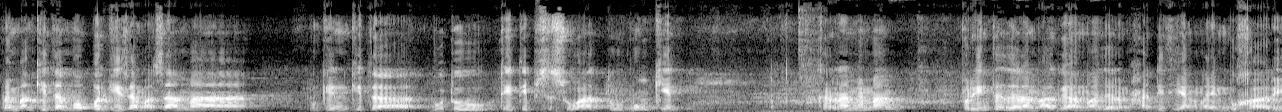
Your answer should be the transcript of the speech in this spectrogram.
Memang kita mau pergi sama-sama. Mungkin kita butuh titip sesuatu. Mungkin. Karena memang perintah dalam agama, dalam hadis yang lain Bukhari,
